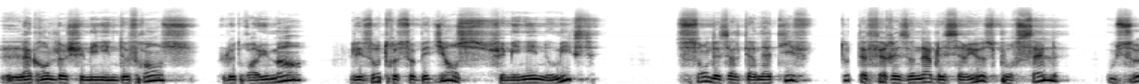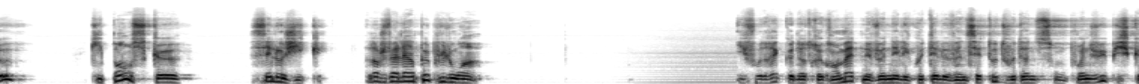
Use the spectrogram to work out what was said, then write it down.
La Grande Loge féminine de France, le droit humain, les autres obédiences, féminines ou mixtes, sont des alternatives tout à fait raisonnables et sérieuses pour celles ou ceux qui pensent que c'est logique. Alors je vais aller un peu plus loin. Il faudrait que notre grand maître, mais venez l'écouter le 27 août, vous donne son point de vue, puisque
